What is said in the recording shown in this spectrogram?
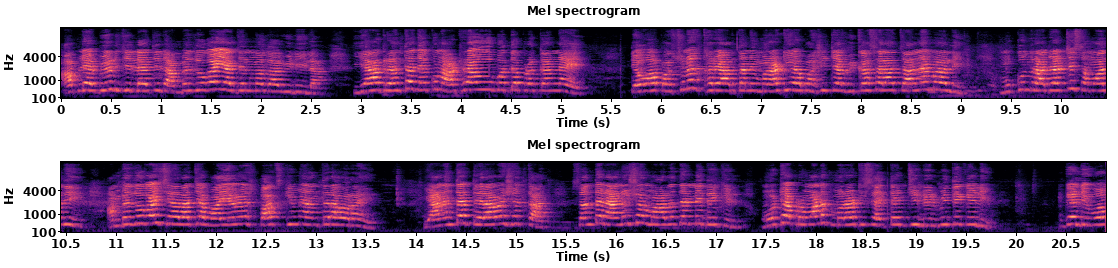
आपल्या बीड जिल्ह्यातील आंबेजोगाई या जन्मगावी लिहिला. या ग्रंथात एकूण अठरा उबद्ध प्रकरणे आहेत. तेव्हापासूनच खऱ्या अर्थाने मराठी या भाषेच्या विकासाला चालना मिळाली. मुकुंद राजाची समाधी आंबेजोगाई शहराच्या वायव्यास पाच किमी अंतरावर आहे. यानंतर तेराव्या शतकात संत ज्ञानेश्वर महाराजांनी देखील मोठ्या प्रमाणात मराठी साहित्याची निर्मिती केली. गेली व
